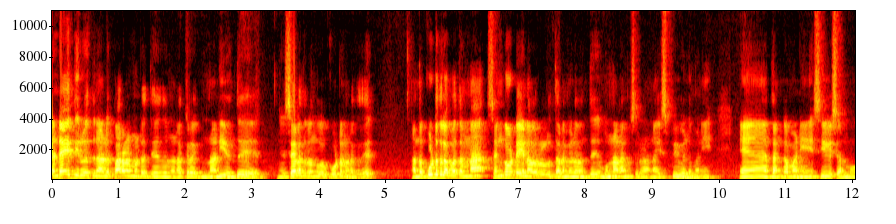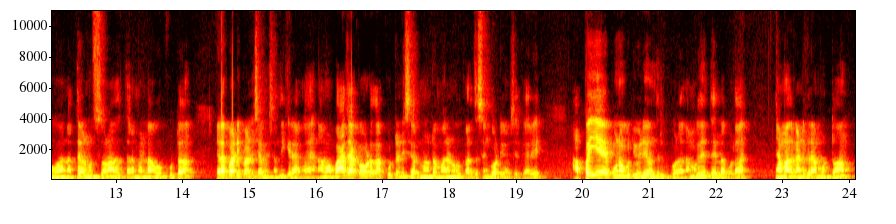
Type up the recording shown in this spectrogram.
ரெண்டாயிரத்தி இருபத்தி நாலு பாராளுமன்ற தேர்தல் நடக்கிறதுக்கு முன்னாடி வந்து சேலத்தில் வந்து ஒரு கூட்டம் நடக்குது. அந்த கூட்டத்தில் பார்த்தோம்னா செங்கோட்டையன் அவர்கள் தலைமையில் வந்து முன்னாள் அமைச்சர்களான SP Velumani Thangamani C. V. Shanmugam Natham Viswanathan தலைமையெல்லாம் ஒரு கூட்டம். எடப்பாடி பழனிசாமி சந்திக்கிறாங்க. நம்ம பாஜகவோட தான் கூட்டணி சேரணுன்ற மாதிரி ஒரு கருத்தை செங்கோட்டையன் வச்சுருக்காரு. அப்பயே பூனைக்குட்டி வெளியே வந்திருக்கு போல. நமக்கு தான் தெரில போல். நம்ம அதை கண்டுக்கிறாம மட்டும்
